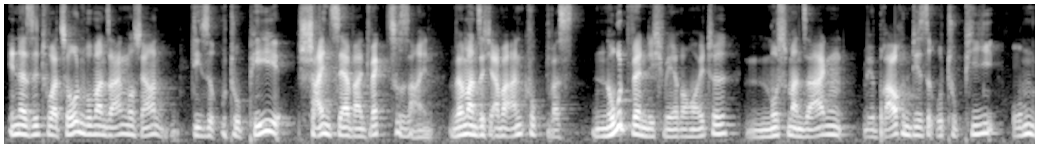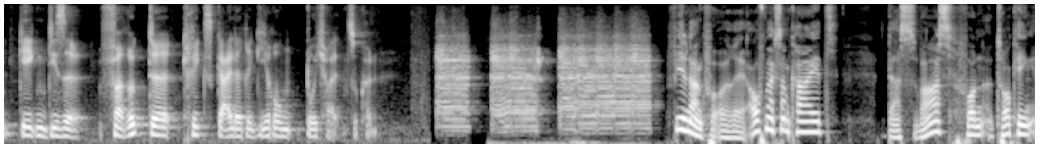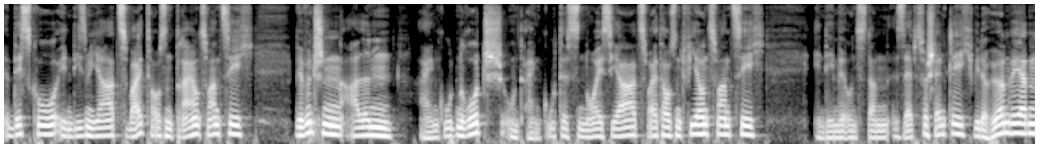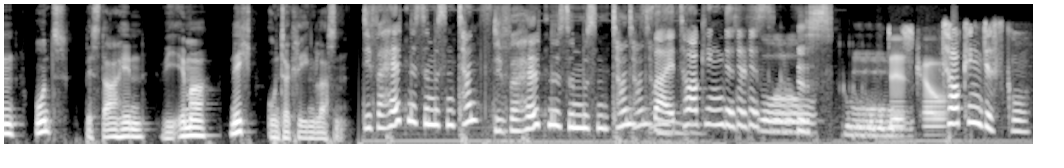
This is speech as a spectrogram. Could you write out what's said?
in der Situation, wo man sagen muss, ja, diese Utopie scheint sehr weit weg zu sein. Wenn man sich aber anguckt, was notwendig wäre heute, muss man sagen, wir brauchen diese Utopie, um gegen diese verrückte, kriegsgeile Regierung durchhalten zu können. Vielen Dank für eure Aufmerksamkeit. Das war's von Talking Disco in diesem Jahr 2023. Wir wünschen allen einen guten Rutsch und ein gutes neues Jahr 2024, in dem wir uns dann selbstverständlich wieder hören werden und bis dahin, wie immer, nicht unterkriegen lassen. Die Verhältnisse müssen tanzen. Die Verhältnisse müssen tanzen. Bei Talking Disco. Disco. Talking Disco.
